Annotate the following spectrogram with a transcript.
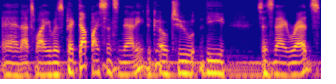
And that's why he was picked up by Cincinnati to go to the Cincinnati Reds.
